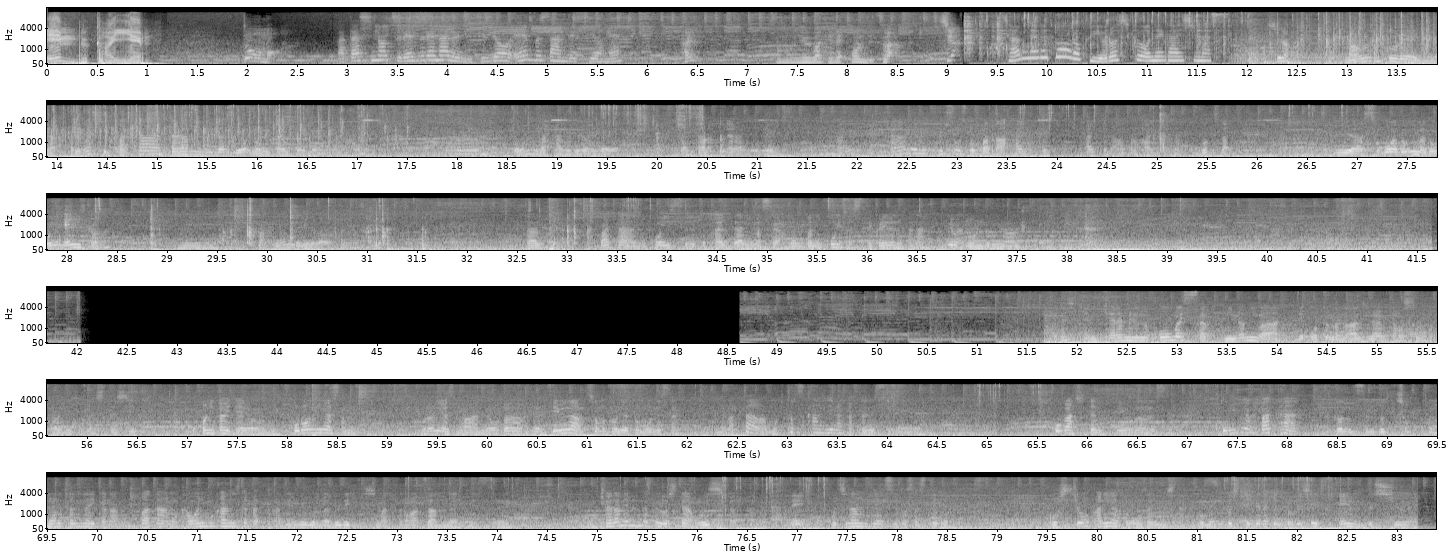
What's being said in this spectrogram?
演武開演。どうも。私のつれづれなる日常演舞さんですよね。はい。そのいうわけで本日はこちら。チャンネル登録よろしくお願いします。こちらマウントレーニア手菓子バターキャラメルだけを飲みたいと思います。どんな感じなんだろう。バターキャラメル。あれキャラメルってそもそもバター入って入ってなかった入ってないどっちだ。いやそこはど今どうでもいいですか？うーん。あ飲んでみればわかりますねバターに恋すると書いてありますが本当に恋させてくれるのかな？では飲んでみます。確かにキャラメルの香ばしさ苦みはあって大人の味わいを楽しむことができましたしここに書いてあるようにほろ苦さもほろ苦さもあるので大人の味わいっていうのはその通りだと思うんですがバターはもう一つ感じなかったですね。焦がしてるっていうことなんですがこれがバターだとするとちょっと物足りないかな。バターの香りも感じたかったなという部分が出てきてしまったのは残念ですね。キャラメルだけとしては美味しかったのでこちらの点数とさせていただきます。ご視聴ありがとうございました。コメントしていただけると嬉しいです。演武終演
